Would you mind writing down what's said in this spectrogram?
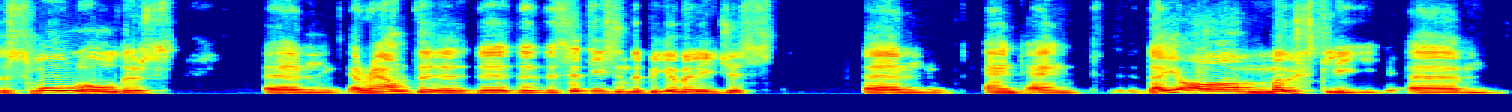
the smallholders um, around the, the, the, the, cities and the bigger villages. Um, and and they are mostly um,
